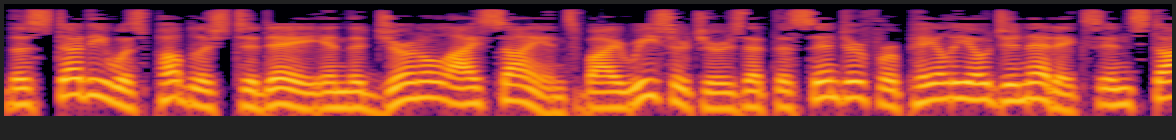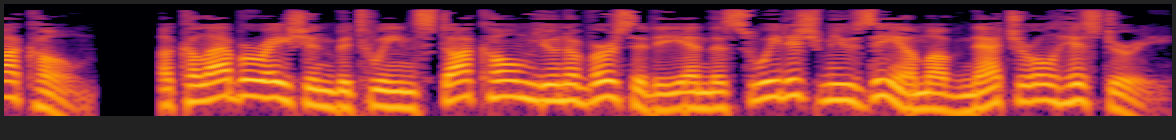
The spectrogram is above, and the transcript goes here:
The study was published today in the journal iScience by researchers at the Center for Paleogenetics in Stockholm, a collaboration between Stockholm University and the Swedish Museum of Natural History.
